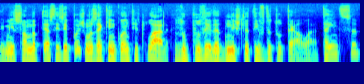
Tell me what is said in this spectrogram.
A mim só me apetece dizer, pois, mas é que enquanto titular do poder administrativo de tutela, tem de saber.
